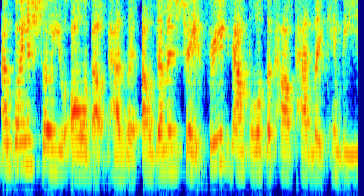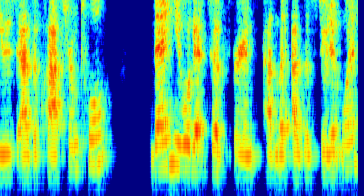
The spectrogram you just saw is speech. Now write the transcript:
I'm going to show you all about Padlet. I'll demonstrate three examples of how Padlet can be used as a classroom tool. Then you will get to experience Padlet as a student would.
